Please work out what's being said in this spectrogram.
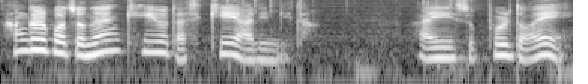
한글 버전은 ku-kr입니다. ISO 폴더에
